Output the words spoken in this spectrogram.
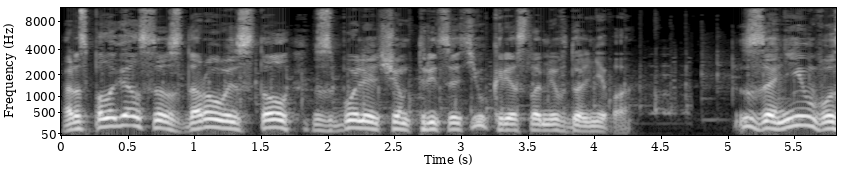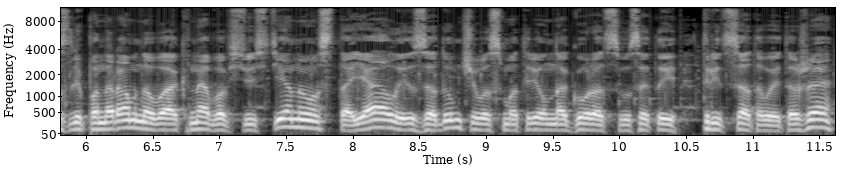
располагался здоровый стол с более чем 30 креслами вдоль него. За ним, возле панорамного окна во всю стену, стоял и задумчиво смотрел на город с высоты тридцатого этажа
